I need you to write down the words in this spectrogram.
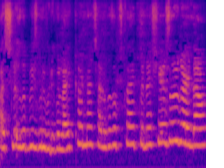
अच्छी लगे तो प्लीज़ मेरी वीडियो को लाइक करना चैनल को सब्सक्राइब करना शेयर ज़रूर करना।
